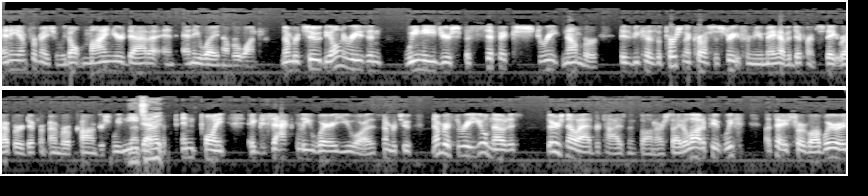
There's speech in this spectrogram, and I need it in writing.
any information. We don't mine your data in any way. Number one. Number two. The only reason we need your specific street number is because the person across the street from you may have a different state rep or a different member of Congress. We need That's that right. to pinpoint exactly where you are. That's number two. Number three, you'll notice there's no advertisements on our site. A lot of people, we, I'll tell you a story, Bob. We were,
